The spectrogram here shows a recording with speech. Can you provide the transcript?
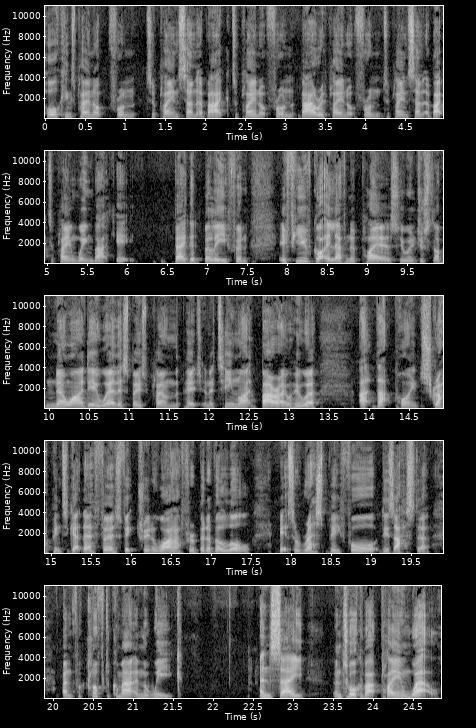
Hawkins playing up front to playing centre back to playing up front, Bowery playing up front to playing centre back to playing wing back. It beggared belief. And if you've got 11 players who are just have no idea where they're supposed to play on the pitch, and a team like Barrow who are at that point scrapping to get their first victory in a while after a bit of a lull, it's a recipe for disaster. And for Clough to come out in the week and say and talk about playing well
